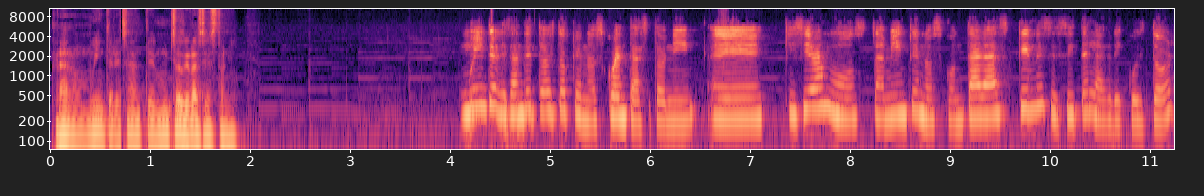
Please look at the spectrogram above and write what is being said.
Claro, muy interesante. Muchas gracias, Tony. Muy interesante todo esto que nos cuentas, Tony. Eh, quisiéramos también que nos contaras qué necesita el agricultor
